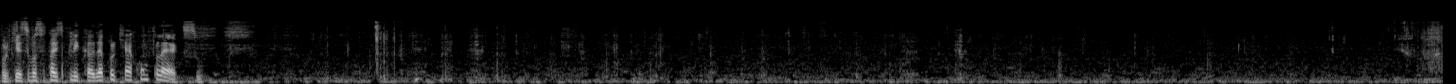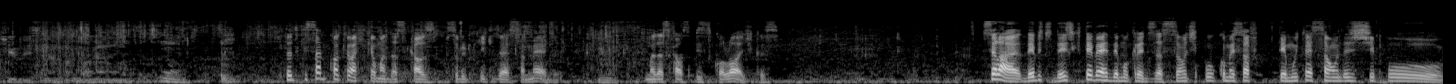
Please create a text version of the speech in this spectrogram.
Porque se você está explicando é porque é complexo. Tanto que sabe qual que eu acho que é uma das causas sobre o que, que deu essa merda? Uma das causas psicológicas? Sei lá, desde, desde que teve a democratização, tipo, começou a ter muito essa onda de tipo.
